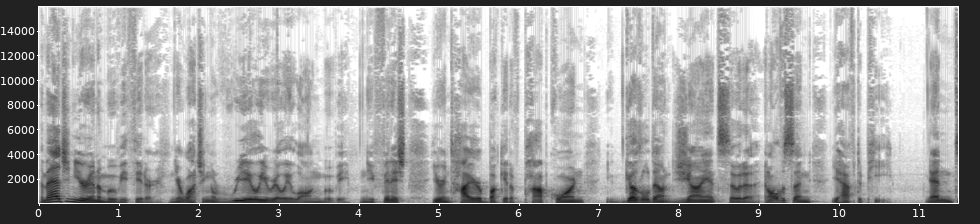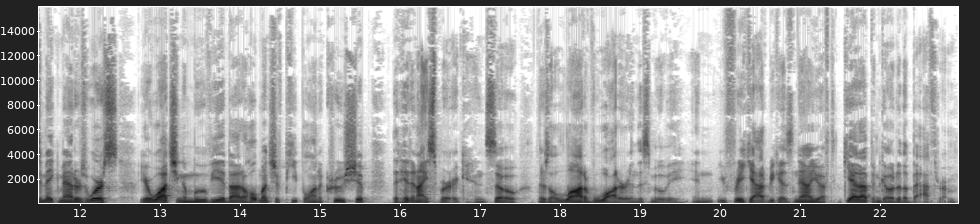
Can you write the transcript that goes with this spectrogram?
Imagine you're in a movie theater and you're watching a really, really long movie, and you finished your entire bucket of popcorn, you guzzle down a giant soda, and all of a sudden you have to pee. And to make matters worse, you're watching a movie about a whole bunch of people on a cruise ship that hit an iceberg, and so there's a lot of water in this movie, and you freak out because now you have to get up and go to the bathroom.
